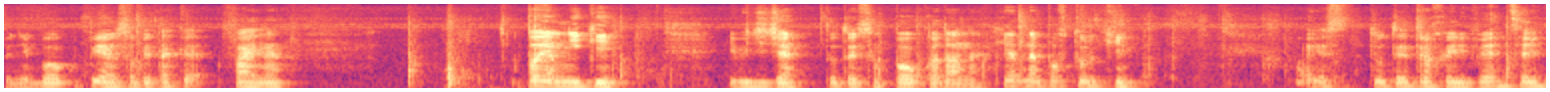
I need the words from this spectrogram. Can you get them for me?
Żeby nie było, kupiłem sobie takie fajne pojemniki. I widzicie, tutaj są poukładane jedne powtórki. O, jest tutaj trochę ich więcej.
